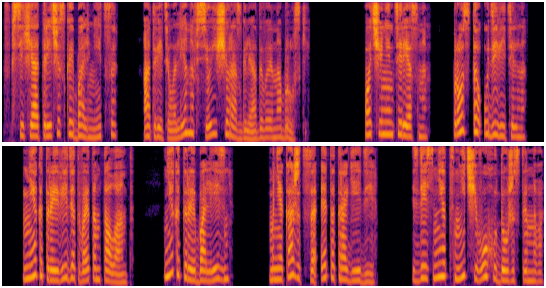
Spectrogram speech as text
«В психиатрической больнице», — ответила Лена, все еще разглядывая наброски. «Очень интересно. Просто удивительно. Некоторые видят в этом талант, некоторые — болезнь. Мне кажется, это трагедия. Здесь нет ничего художественного,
